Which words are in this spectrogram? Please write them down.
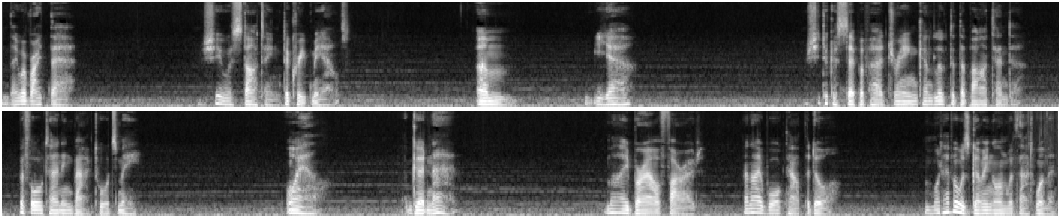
They were right there. She was starting to creep me out. Um, yeah. She took a sip of her drink and looked at the bartender before turning back towards me. Well, good night. My brow furrowed, and I walked out the door. Whatever was going on with that woman,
